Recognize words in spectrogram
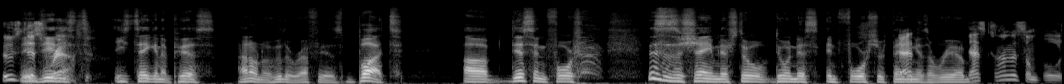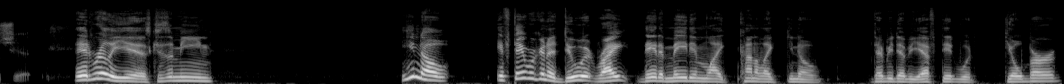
Who's this He's- ref? He's, taking a piss. I don't know who the ref is, but uh, this enforcer. this is a shame they're still doing this enforcer thing That- as a rib. That's kind of some bullshit. It really is, because I mean, you know, if they were gonna do it right, they'd have made him like kind of like you know, WWF did with Gilbert.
